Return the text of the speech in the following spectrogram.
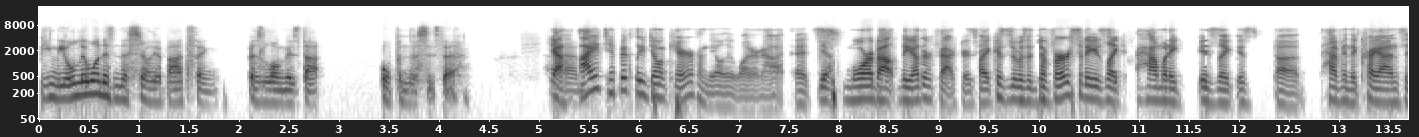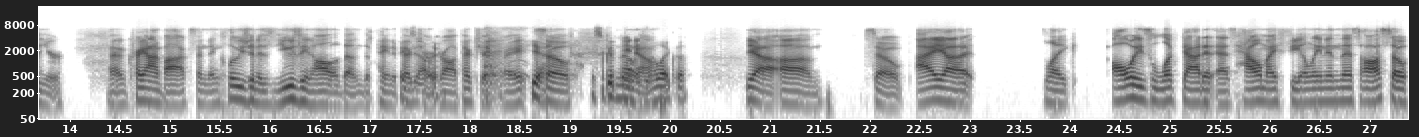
being the only one isn't necessarily a bad thing as long as that openness is there. Yeah, Um, I typically don't care if I'm the only one or not. It's Yeah. more about the other factors, right? Because there was a diversity is like how many is like is uh having the crayons in your uh, crayon box, and inclusion is using all of them to paint a picture or draw a picture, right? Yeah. So It's a good analogy. I know. like that. yeah, um, so I uh like always looked at it as how am I feeling in this? Also,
